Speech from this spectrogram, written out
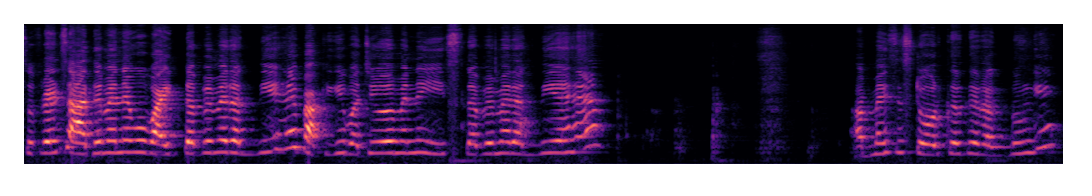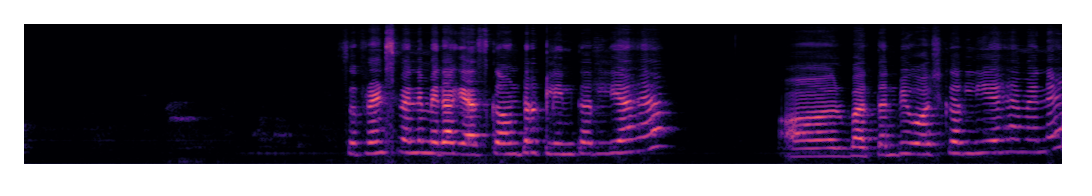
सो फ्रेंड्स आधे मैंने वो व्हाइट डब्बे में रख दिए हैं, बाकी के बचे हुए मैंने इस डब्बे में रख दिए हैं। अब मैं इसे स्टोर करके रख दूँगी। सो so फ्रेंड्स मैंने मेरा गैस काउंटर क्लीन कर लिया है और बर्तन भी वॉश कर लिए हैं मैंने।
